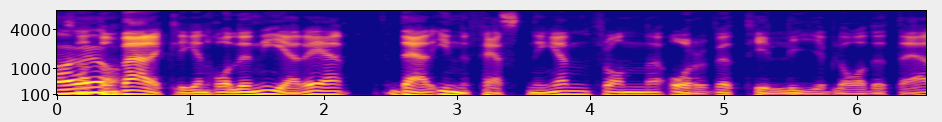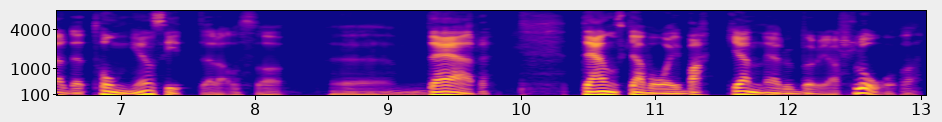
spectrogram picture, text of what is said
Ja, Så ja, att de ja. verkligen håller nere där infästningen från orvet till liebladet där, där tången sitter alltså. Eh, där. Den ska vara i backen när du börjar slå. Va?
